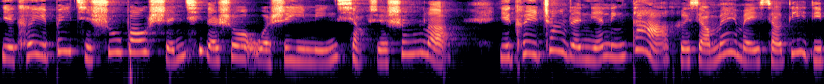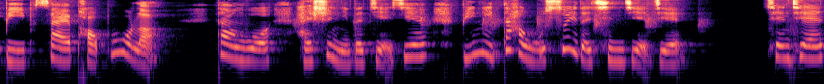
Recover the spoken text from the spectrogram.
也可以背起书包，神气地说：“我是一名小学生了。”也可以仗着年龄大，和小妹妹、小弟弟比赛跑步了。但我还是你的姐姐，比你大五岁的亲姐姐。芊芊，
